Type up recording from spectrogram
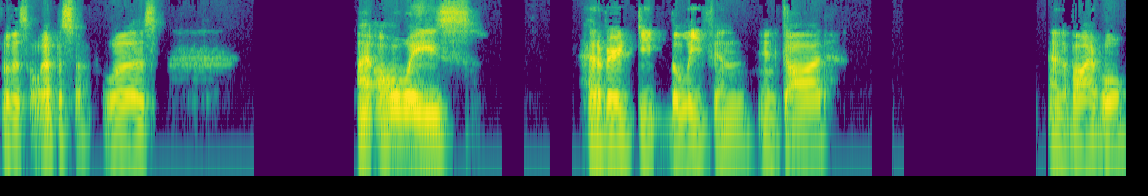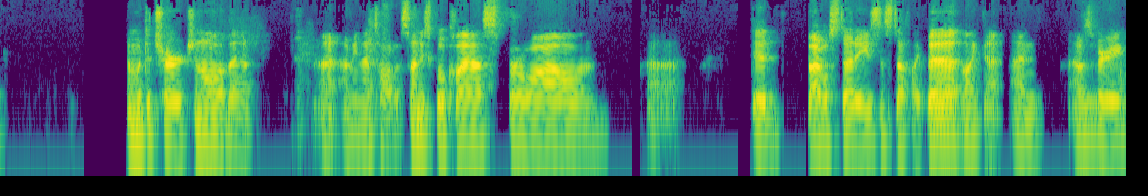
with this whole episode was I always had a very deep belief in in God and the Bible and went to church and all of that. I, I mean, I taught a Sunday school class for a while and uh, did Bible studies and stuff like that. Like I, I, I was a very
